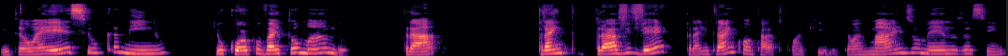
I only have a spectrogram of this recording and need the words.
Então é esse o caminho que o corpo vai tomando para para viver, para entrar em contato com aquilo. Então é mais ou menos assim,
